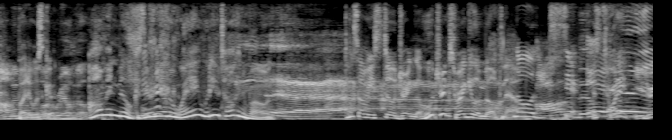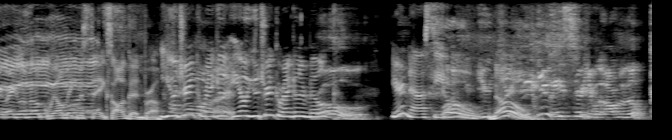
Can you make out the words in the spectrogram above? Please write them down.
almond but it was or good. real milk? Almond milk. Is there any other way? What are you talking about? Don't tell me you still drink. Who drinks regular milk now? No, cer- milk. 20, you drink regular milk? We all make mistakes. All good, bro. You drink regular. Yo, you drink regular milk. Oh. You're nasty. Oh, You No. drink- you eat cereal with almond milk.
